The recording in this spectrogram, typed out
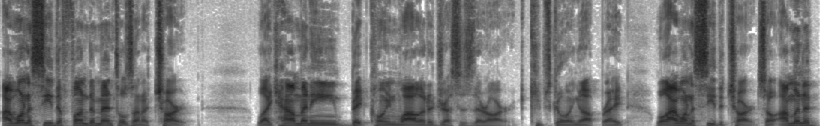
I want to see the fundamentals on a chart, like how many Bitcoin wallet addresses there are. It keeps going up, right? Well, I want to see the chart. So I'm gonna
